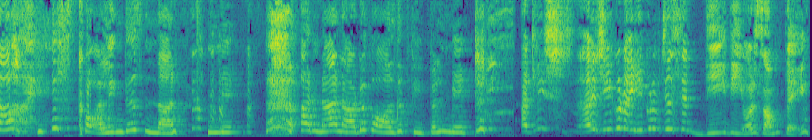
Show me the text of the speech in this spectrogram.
now he's calling this nun, a nun out of all the people, matron. At least uh, she could he could have just said Didi or something.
